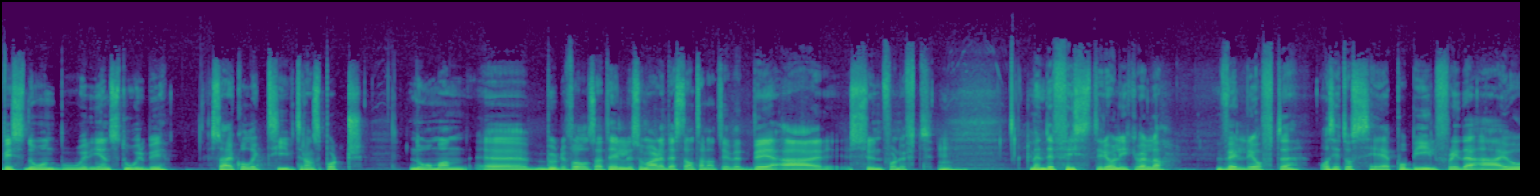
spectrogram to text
hvis noen bor i en storby, så er kollektivtransport noe man eh, burde forholde seg til, som er det beste alternativet. Det er sunn fornuft. Men det frister jo likevel, da, veldig ofte, å sitte og se på bil, fordi det er jo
